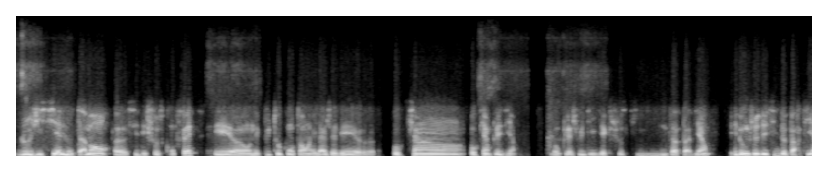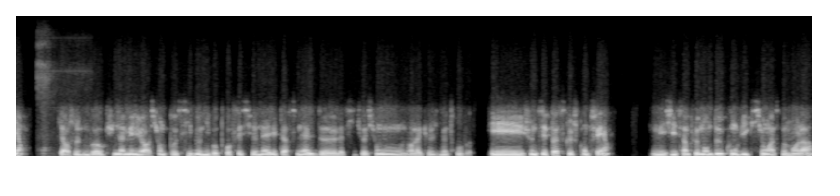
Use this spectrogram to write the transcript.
logiciel notamment, c'est des choses qu'on fait et on est plutôt content. Et là, j'avais aucun, aucun plaisir. Donc là, je me dis, il y a quelque chose qui ne va pas bien. Et donc, je décide de partir, car je ne vois aucune amélioration possible au niveau professionnel et personnel de la situation dans laquelle je me trouve. Et je ne sais pas ce que je compte faire, mais j'ai simplement deux convictions à ce moment-là.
